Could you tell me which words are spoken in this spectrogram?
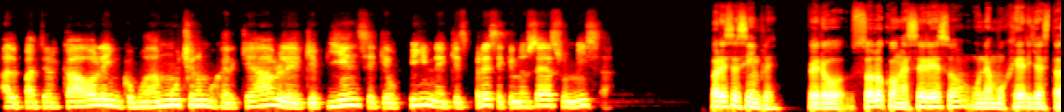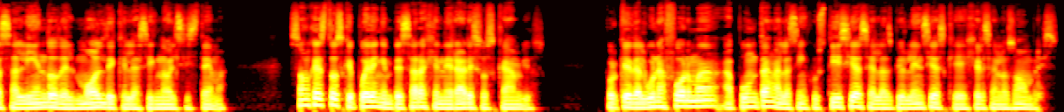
Al patriarcado le incomoda mucho una mujer que hable, que piense, que opine, que exprese, que no sea sumisa. Parece simple, pero solo con hacer eso, una mujer ya está saliendo del molde que le asignó el sistema. Son gestos que pueden empezar a generar esos cambios, porque de alguna forma apuntan a las injusticias y a las violencias que ejercen los hombres.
